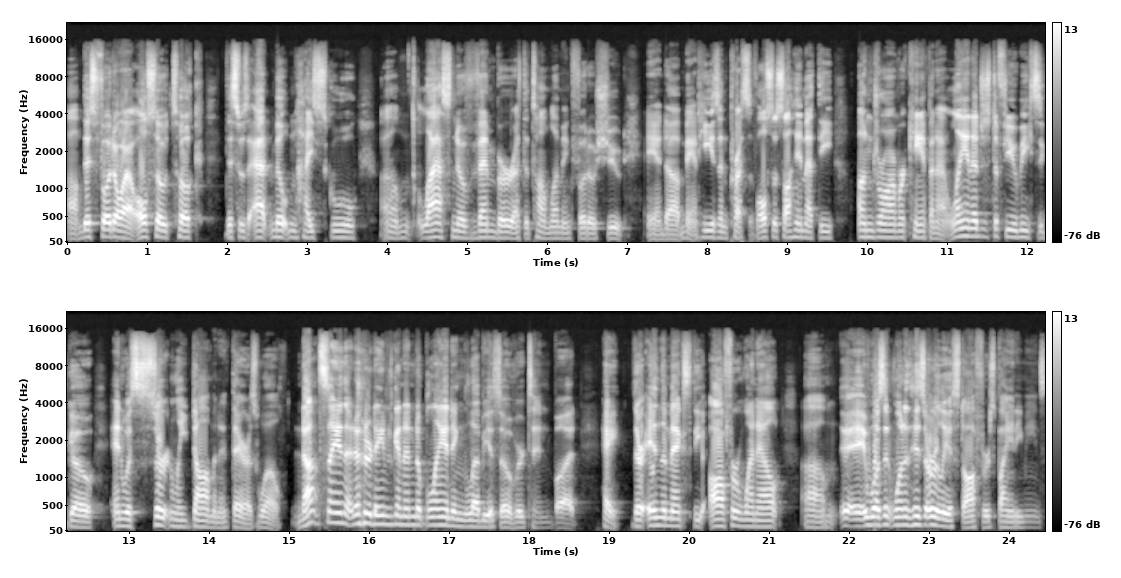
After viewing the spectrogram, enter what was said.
Um, this photo I also took. This was at Milton High School um, last November at the Tom Lemming photo shoot, and uh, man, he's impressive. Also saw him at the under Armour camp in Atlanta just a few weeks ago and was certainly dominant there as well. Not saying that Notre Dame's going to end up landing Lebbeus Overton, but hey, they're in the mix. The offer went out. Um, it wasn't one of his earliest offers by any means,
